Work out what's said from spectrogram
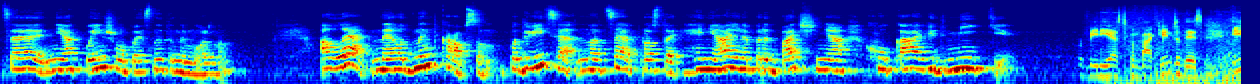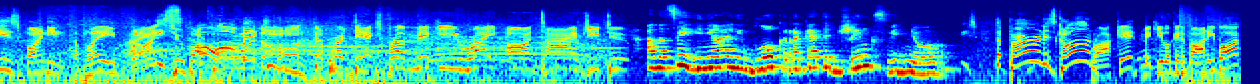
Це ніяк по-іншому пояснити не можна. Але не одним капсом. Подивіться на це просто геніальне передбачення хука від Мікі. For BDS to come back into this is finding a play, but Ice Ice. Oh, forward. The Mickey! the predict from Mickey right on time. G2. А на цей геніальний блок ракети Джинкс від нього. The Baron is gone. Rocket. Mickey looking to body block.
